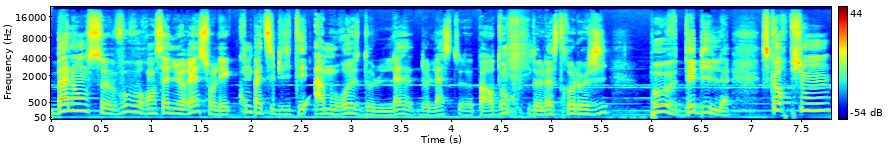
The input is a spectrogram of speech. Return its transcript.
Balance, vous vous renseignerez sur les compatibilités amoureuses de l'astrologie. Pauvre débile. Scorpion,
